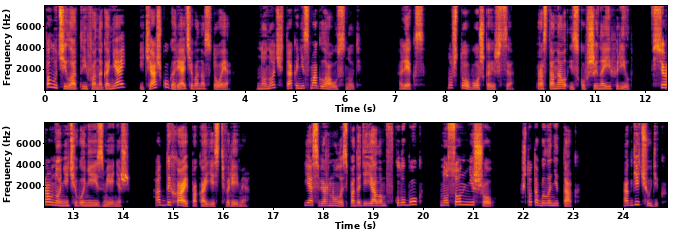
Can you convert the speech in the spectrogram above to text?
получила от Ифа нагоняй и чашку горячего настоя. Но ночь так и не смогла уснуть. «Лекс, ну что вошкаешься?» — простонал из кувшина Ифрил. «Все равно ничего не изменишь. Отдыхай, пока есть время». Я свернулась под одеялом в клубок, но сон не шел. Что-то было не так. А где чудик?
